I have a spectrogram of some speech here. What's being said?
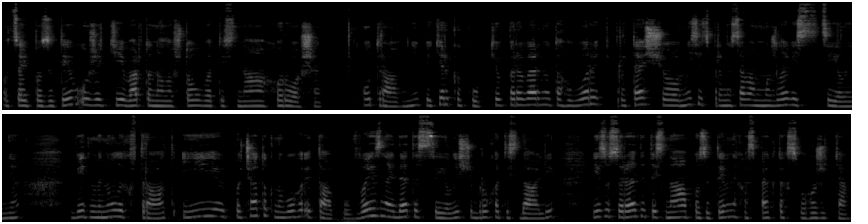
оцей позитив у житті, варто налаштовуватись на хороше. У травні п'ятірка кубків перевернута говорить про те, що місяць принесе вам можливість зцілення від минулих втрат і початок нового етапу. Ви знайдете сили, щоб рухатись далі і зосередитись на позитивних аспектах свого життя.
